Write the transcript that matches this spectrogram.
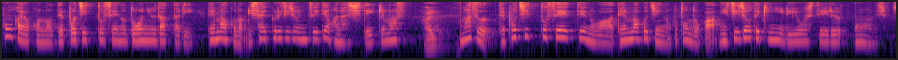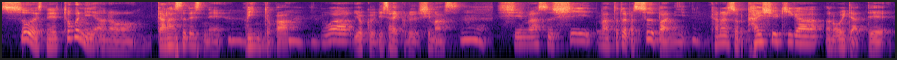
今回はこのデポジット制の導入だったり、デンマークのリサイクル事情についてお話ししていきます。はい。まず、デポジット制っていうのは、デンマーク人のほとんどが日常的に利用しているものなんでしょそうですね。特にあの、ガラスですね。うん瓶とかはよくリサイクルします。うん。しますし、まあ、例えばスーパーに必ずその回収機があの置いてあって、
